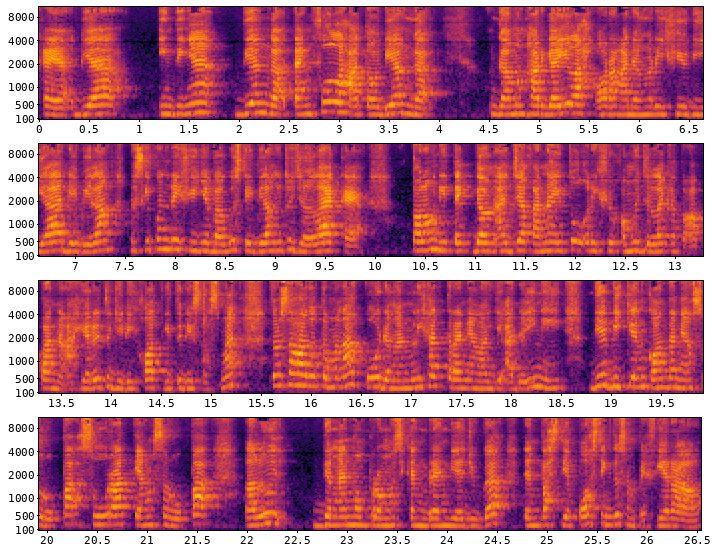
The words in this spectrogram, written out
kayak dia intinya dia nggak thankful lah atau dia nggak nggak menghargai lah orang ada nge-review dia dia bilang meskipun reviewnya bagus dia bilang itu jelek kayak tolong di take down aja karena itu review kamu jelek atau apa. Nah, akhirnya itu jadi hot gitu di sosmed. Terus salah satu temen aku dengan melihat tren yang lagi ada ini, dia bikin konten yang serupa, surat yang serupa, lalu dengan mempromosikan brand dia juga dan pas dia posting tuh sampai viral.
